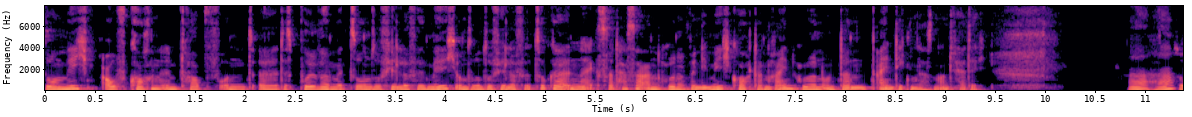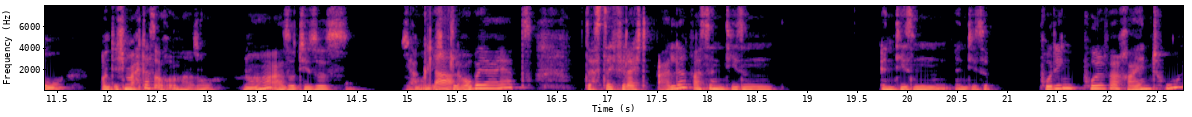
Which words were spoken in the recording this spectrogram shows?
so Milch aufkochen im Topf und äh, das Pulver mit so und so viel Löffel Milch und so und so viel Löffel Zucker in eine extra Tasse anrühren und wenn die Milch kocht, dann reinrühren und dann eindicken lassen und fertig. Aha. So. Und ich mache das auch immer so. Ne? Also dieses, so, Ja, und klar. ich glaube ja jetzt, dass da vielleicht alle was in diesen, in diesen, in diese Puddingpulver reintun,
